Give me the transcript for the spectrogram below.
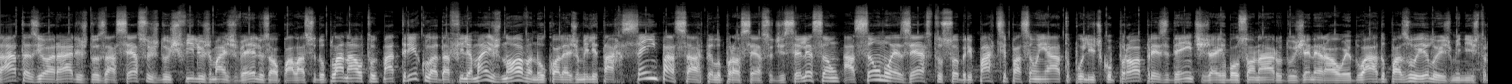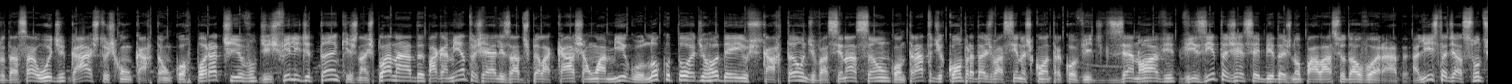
Datas e horários dos acessos dos filhos mais velhos ao Palácio do Planalto, matrícula da filha mais nova no Colégio Militar sem passar pelo processo de seleção, ação no Exército sobre participação em ato político pró-presidente Jair Bolsonaro do general Eduardo Pazuello, ex-ministro da Saúde, gastos com cartão corporativo, desfile de tanques na esplanada, pagamentos realizados pela Caixa a um amigo locutor de rodeios, cartão de vacinação, contrato de compra das vacinas contra a Covid-19, visitas recebidas no Palácio da Alvorada. A lista de assuntos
